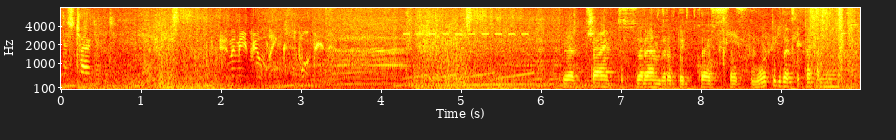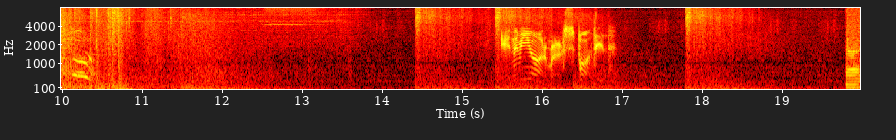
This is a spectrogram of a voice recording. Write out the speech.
this target. Enemy building spotted. We are trying to surrender because of what exactly happened? Enemy armor spotted. Uh,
